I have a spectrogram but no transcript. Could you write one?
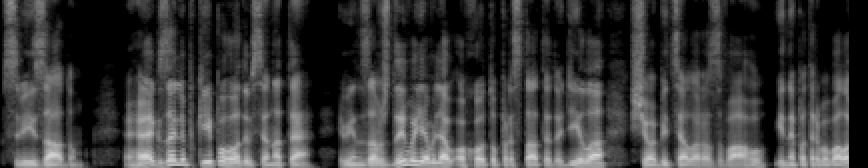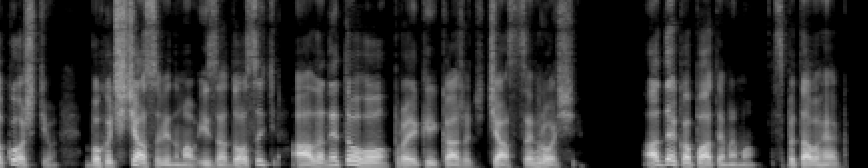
свій задум. Гек залюбки погодився на те. Він завжди виявляв охоту пристати до діла, що обіцяло розвагу і не потребувало коштів, бо хоч часу він мав і задосить, але не того, про який кажуть, час це гроші. А де копатимемо? спитав гек.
